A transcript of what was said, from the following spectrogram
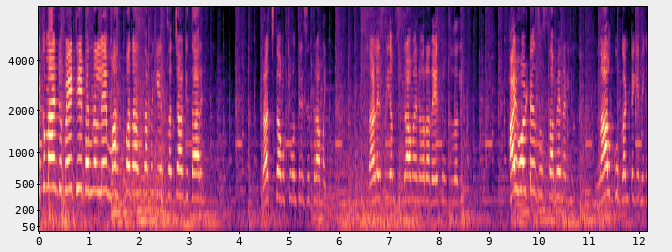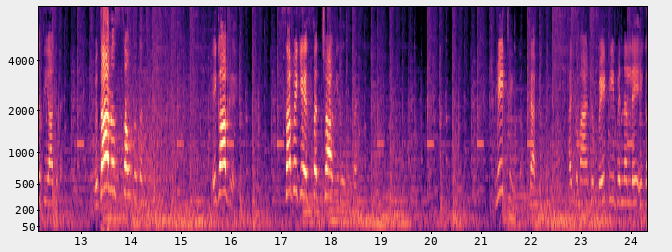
ಹೈಕಮಾಂಡ್ ಭೇಟಿ ಬೆನ್ನಲ್ಲೇ ಮಹತ್ವದ ಸಭೆಗೆ ಸಜ್ಜಾಗಿದ್ದಾರೆ. ರಾಜ್ಯದ ಮುಖ್ಯಮಂತ್ರಿ ಸಿದ್ದರಾಮಯ್ಯ ನಾಳೆ ಸಿಎಂ ಸಿದ್ದರಾಮಯ್ಯನವರ ನೇತೃತ್ವದಲ್ಲಿ ಹೈ ವೋಲ್ಟೇಜ್ ಸಭೆ ನಡೆಯುತ್ತೆ. ನಾಲ್ಕು ಗಂಟೆಗೆ ನಿಗದಿಯಾಗಿದೆ. ವಿಧಾನಸೌಧದಲ್ಲಿ ಈಗಾಗಲೇ ಸಭೆಗೆ ಸಜ್ಜಾಗಿರುತ್ತದೆ. ಮೀಟಿಂಗ್ ಕ್ಯಾಬಿನೆಟ್ ಹೈಕಮಾಂಡ್ ಭೇಟಿ ಬೆನ್ನಲ್ಲೇ ಈಗ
